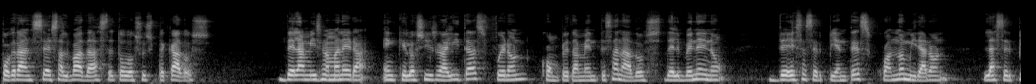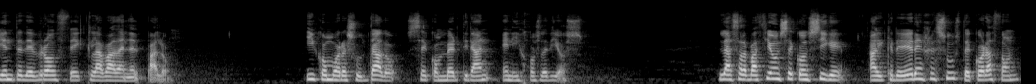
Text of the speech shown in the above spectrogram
podrán ser salvadas de todos sus pecados, de la misma manera en que los israelitas fueron completamente sanados del veneno de esas serpientes cuando miraron la serpiente de bronce clavada en el palo. Y como resultado se convertirán en hijos de Dios. La salvación se consigue al creer en Jesús de corazón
